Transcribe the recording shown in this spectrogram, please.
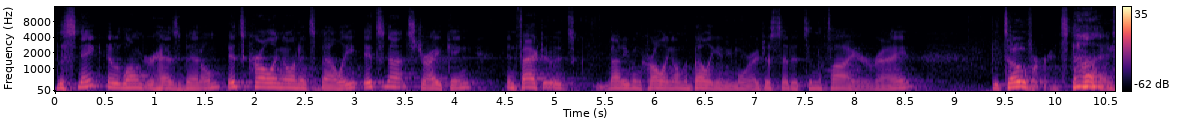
The snake no longer has venom. It's crawling on its belly. It's not striking. In fact, it's not even crawling on the belly anymore. I just said it's in the fire, right? It's over. It's done.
